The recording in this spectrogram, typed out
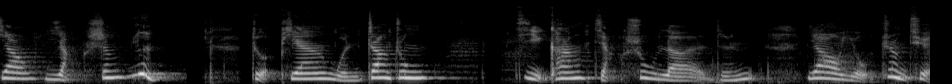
教《养生论》这篇文章中，嵇康讲述了人要有正确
